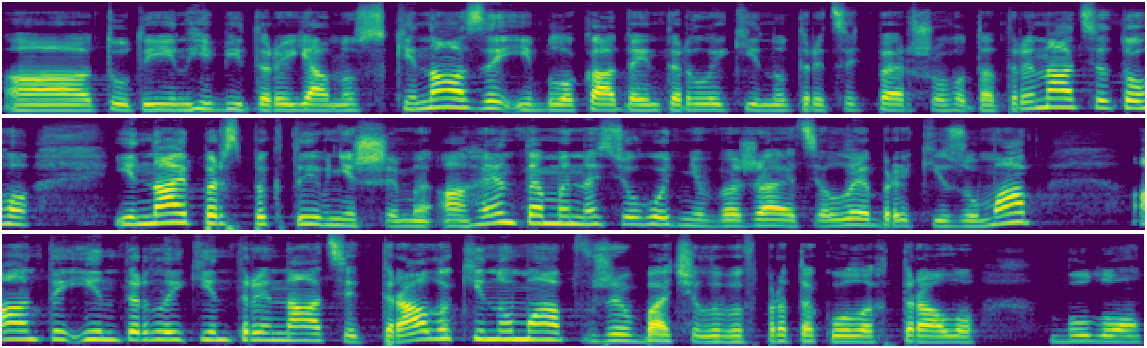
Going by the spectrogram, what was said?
а, тут і інгібітори янускінази, і блокада інтерлейкіну 31 та 13. І найперспективнішими агентами на сьогодні вважається лебрекізумаб, антиінтерлейкін 13, тралокінумаб, вже бачили ви в протоколах трало було,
